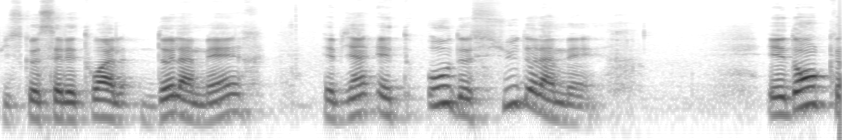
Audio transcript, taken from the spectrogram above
puisque c'est l'étoile de la mer, eh bien, est au-dessus de la mer. Et donc,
